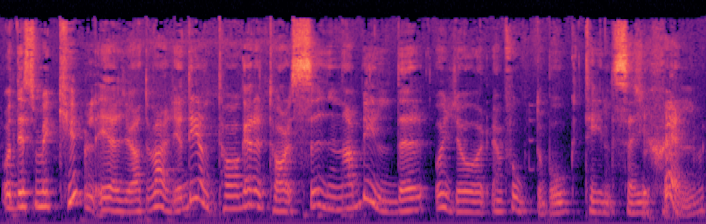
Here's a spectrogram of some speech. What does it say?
Och det som är kul är ju att varje deltagare tar sina bilder och gör en fotobok till sig, sig själv.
